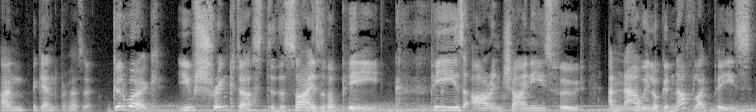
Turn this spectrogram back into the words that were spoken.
I'm again the professor. Good work. You've shrinked us to the size of a pea. peas are in Chinese food, and now we look enough like peas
